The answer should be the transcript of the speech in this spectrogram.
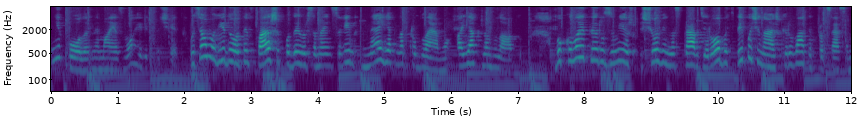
ніколи не має змоги відпочити. У цьому відео ти вперше подивишся на інсулін не як на проблему, а як на владу. Бо коли ти розумієш, що він насправді робить, ти починаєш керувати процесом,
